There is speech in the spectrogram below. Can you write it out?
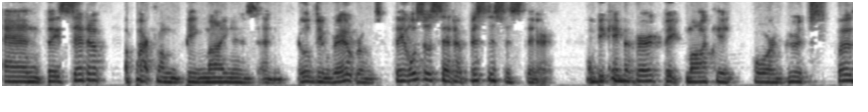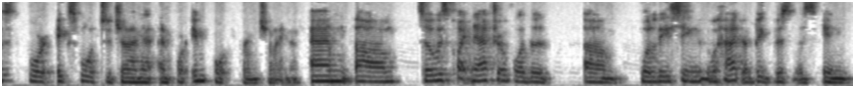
and they set up, apart from being miners and building railroads, they also set up businesses there and became a very big market for goods, both for export to China and for import from China. And um, so it was quite natural for the um, for Li Sing, who had a big business in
